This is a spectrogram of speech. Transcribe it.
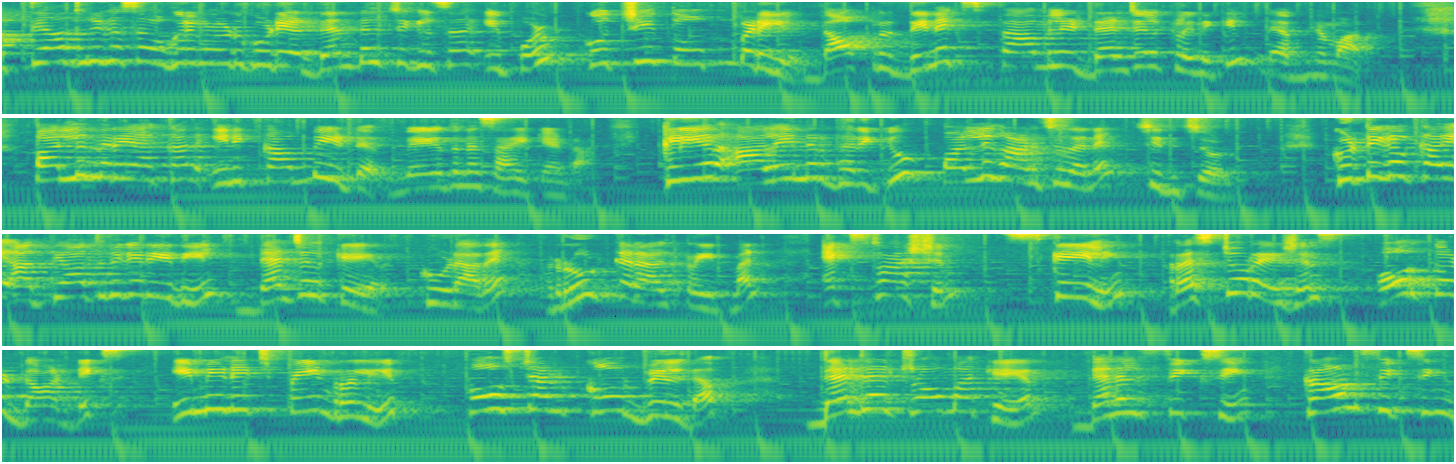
അത്യാധുനിക സൗകര്യങ്ങളോട് കൂടിയ ഡെന്റൽ ചികിത്സ ഇപ്പോൾ കൊച്ചി തോപ്പുംപടിയിൽ ഡോക്ടർ ദിനെക്സ് ഫാമിലി ഡെന്റൽ ക്ലിനിക്കിൽ ലഭ്യമാണ്. പല്ല് നിറയാക്കാൻ ഇനി കമ്പിയിട്ട് വേദന സഹിക്കേണ്ട. ക്ലിയർ അലൈനർ ധരിക്കൂ പല്ല് കാണിച്ചു തന്നെ ചിരിച്ചോളൂ. കുട്ടികൾക്കായി അത്യാധുനിക രീതിയിൽ ഡെന്റൽ കെയർ കൂടാതെ root canal treatment extraction scaling restorations orthodontics immediate pain relief post and core buildup dental trauma care dental fixing crown fixing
